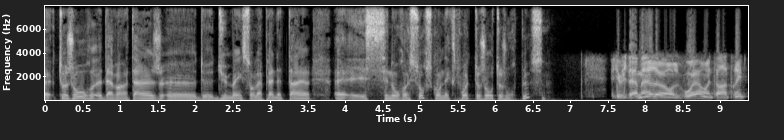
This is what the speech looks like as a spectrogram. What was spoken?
euh, toujours davantage euh, d'humains sur la planète Terre, euh, c'est nos ressources qu'on exploite toujours, toujours plus? Évidemment, là, on le voit, on est en train de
